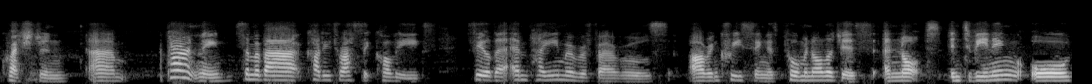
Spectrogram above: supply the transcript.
question. Um, apparently, some of our cardiothoracic colleagues feel that empyema referrals are increasing as pulmonologists are not intervening or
